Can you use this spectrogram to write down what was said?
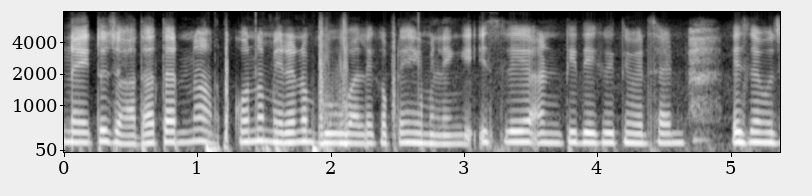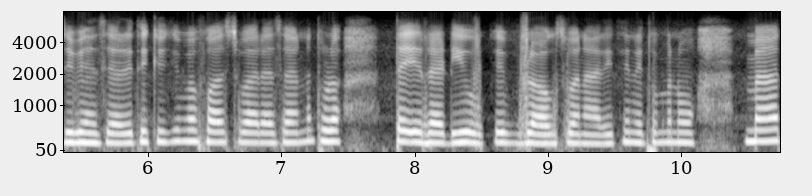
नहीं तो ज़्यादातर ना आपको ना मेरे ना ब्लू वाले कपड़े ही मिलेंगे। इसलिए आंटी देख रही थी मेरी साइड इसलिए मुझे भी हँसी आ रही थी, क्योंकि मैं फ़र्स्ट बार ऐसा है ना थोड़ा रेडी होके ब्लॉग्स बना रही थी, नहीं तो मैं मैं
